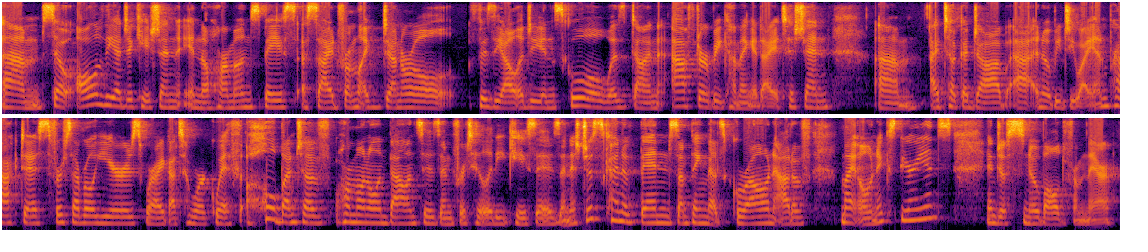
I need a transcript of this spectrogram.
Um, so all of the education in the hormone space, aside from like general physiology in school, was done after becoming a dietitian. Um, I took a job at an OBGYN practice for several years where I got to work with a whole bunch of hormonal imbalances and fertility cases. And it's just kind of been something that's grown out of my own experience and just snowballed from there.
